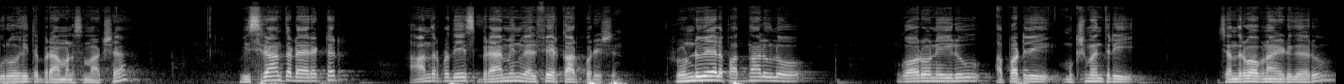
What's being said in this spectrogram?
పురోహిత బ్రాహ్మణ సమాక్ష. విశ్రాంత director Andhra Pradesh Brahmin welfare corporation. రెండు వేల పద్నాలుగులో గౌరవనీయులు అప్పటి ముఖ్యమంత్రి చంద్రబాబు నాయుడు గారు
